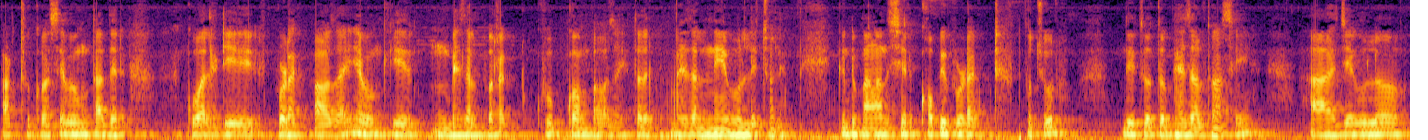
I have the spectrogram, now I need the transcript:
পার্থক্য আছে এবং তাদের কোয়ালিটি প্রোডাক্ট পাওয়া যায় এবং কি ভেজাল প্রোডাক্ট খুব কম পাওয়া যায়। তাদের ভেজাল নেই বললেই চলে। কিন্তু বাংলাদেশের কপি প্রোডাক্ট প্রচুর। দ্বিতীয়ত ভেজাল তো আছেই। আর যেগুলো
